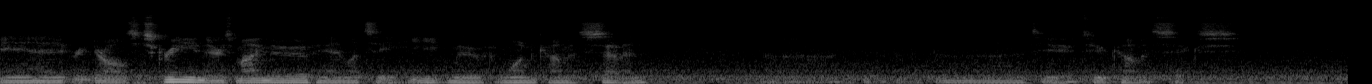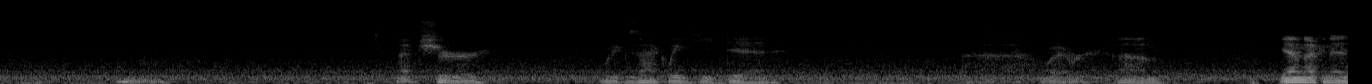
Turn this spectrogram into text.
And it redraws the screen. There's my move and let's see he moved 1 comma 7 uh, to 2 comma 6 hmm. not sure what exactly he did whatever. Um, yeah, I'm not going to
